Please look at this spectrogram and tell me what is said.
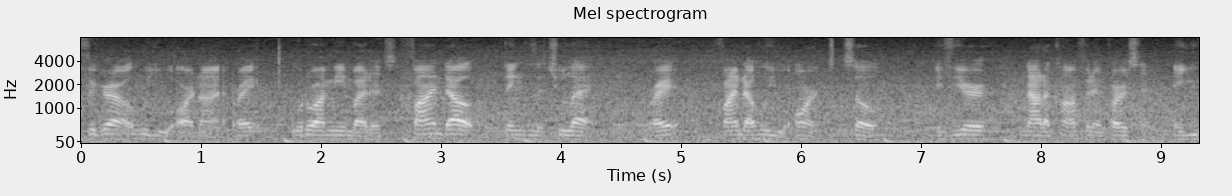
Figure out who you are not, right? What do I mean by this? Find out things that you lack, right? Find out who you aren't. So if you're not a confident person and you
